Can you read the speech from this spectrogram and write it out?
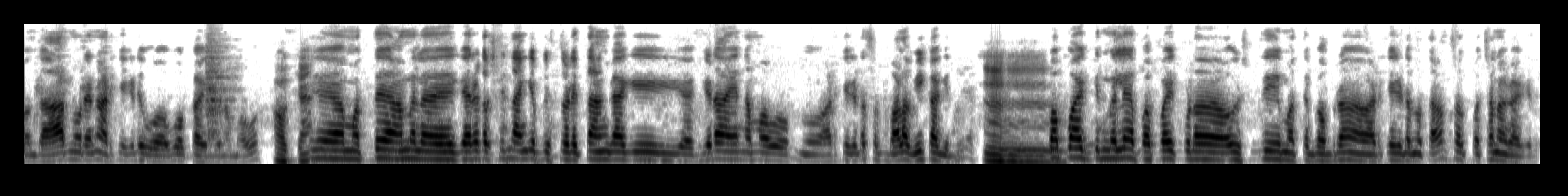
ಒಂದ್ ಆರ್ನೂರ ಏನೋ ಅಡಿಕೆ ಗಿಡ ಹೋ- ಹೋಗ್ತಾ ಇದ್ವಿ ನಮ್ಮವು ಓಕೆ. ಈಗ ಮತ್ತೆ ಆಮೇಲೆ ಈಗ ಎರಡು ವರ್ಷದಿಂದ ಹಂಗೆ ಬಿಸಿಲು ಹೊಡಿತಾ ಹಂಗಾಗಿ ಗಿಡ ಏನ್ ನಮ್ಮ ಅಡಿಕೆ ಗಿಡ ಸ್ವಲ್ಪ ಬಹಳ ವೀಕ್ ಆಗಿದ್ವಿ. ಹ್ಮ್ ಹ್ಮ್ ಹ್ಮ್. ಪಪ್ಪ ಹಾಕಿದ್ಮೇಲೆ ಪಪ್ಪಾಯಿ ಕೂಡ ಔಷಧಿ ಮತ್ತೆ ಗೊಬ್ಬರ ಅಡಿಕೆ ಗಿಡನ ತಗೊಂಡ್ ಸ್ವಲ್ಪ ಚೆನ್ನಾಗಾಗಿದೆ.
